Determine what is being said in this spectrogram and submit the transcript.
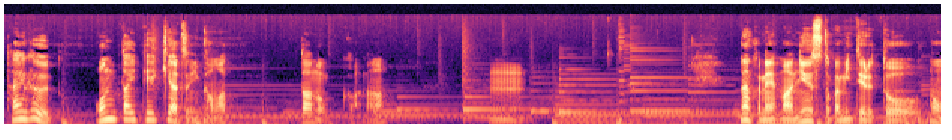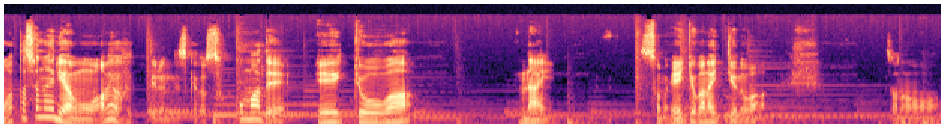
台風、温帯低気圧に変わったのかな？うん。なんかね、まあニュースとか見てると、まあ私のエリアも雨が降ってるんですけど、そこまで影響はない。その影響がないっていうのは、その、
